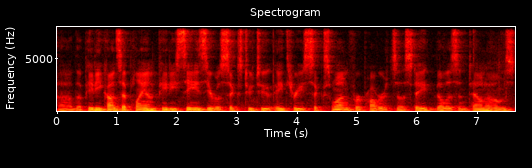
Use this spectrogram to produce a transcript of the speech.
uh, the PD concept plan PDC zero six two two eight three six one for Proverbs Estate Villas and Townhomes,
